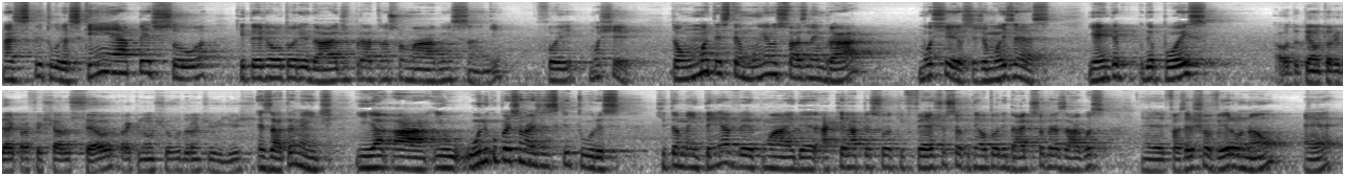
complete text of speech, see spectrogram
nas escrituras quem é a pessoa que teve autoridade para transformar água em sangue, foi Moshe. Então, uma testemunha nos faz lembrar Moshe, ou seja, Moisés. E ainda depois. A outra tem autoridade para fechar o céu para que não chova durante os dias. Exatamente. E, a, a, e o único personagem das escrituras que também tem a ver com a ideia, aquela pessoa que fecha o céu, que tem autoridade sobre as águas, é, fazer chover ou não, é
